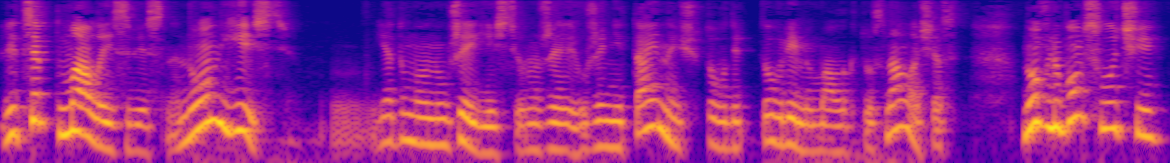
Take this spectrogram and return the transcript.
рецепт малоизвестный, но он есть. Я думаю, он уже есть. Он уже, уже не тайна. Еще в то, то время мало кто знал, а сейчас... Но в любом случае,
